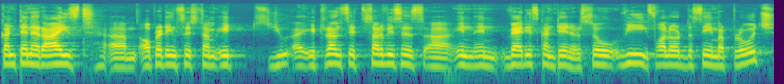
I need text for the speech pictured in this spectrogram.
containerized um, operating system. It, you, uh, it runs its services uh, in, in various containers. So we followed the same approach.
